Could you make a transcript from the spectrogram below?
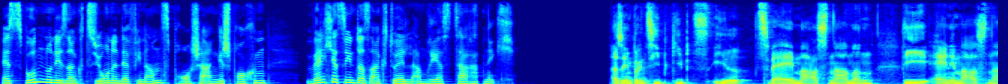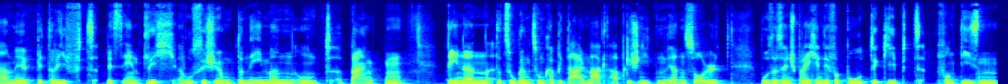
Es wurden nun die Sanktionen der Finanzbranche angesprochen. Welche sind das aktuell, Andreas Zaratnik? Also im Prinzip gibt es hier zwei Maßnahmen. Die eine Maßnahme betrifft letztendlich russische Unternehmen und Banken, denen der Zugang zum Kapitalmarkt abgeschnitten werden soll, wo es also entsprechende Verbote gibt, von diesen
